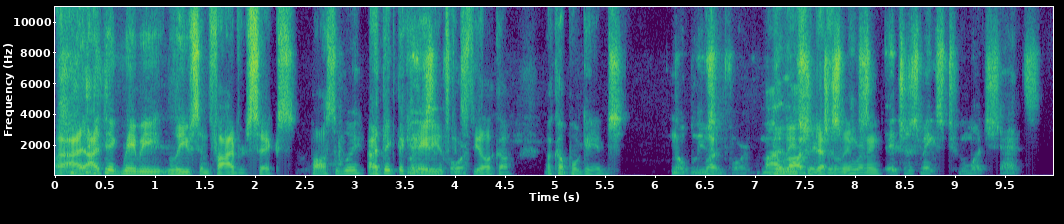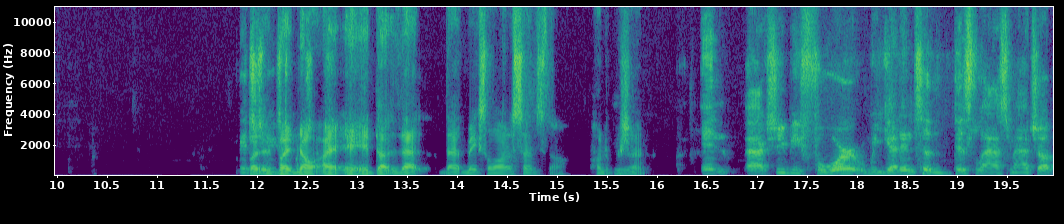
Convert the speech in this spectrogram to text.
I, I think maybe Leafs in five or six, possibly. I think the Canadians can steal a, a couple games. No, Leafs But in four. My Leafs are logic definitely makes, winning. it just makes too much sense. It But but no, I it, it does that that makes a lot of sense though, hundred percent. and actually before we get into this last matchup,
